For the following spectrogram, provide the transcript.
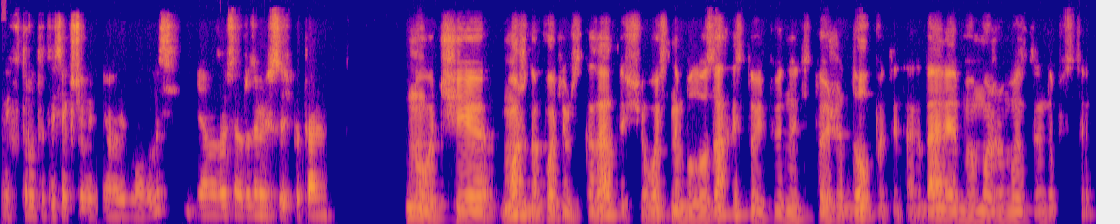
міг втрутитися, якщо від нього відмовились? Я не зовсім розумію суть питання. Ну, чи можна потім сказати, що ось не було захисту, відповідно, той же допит і так далі, ми можемо визнати недопустимим?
